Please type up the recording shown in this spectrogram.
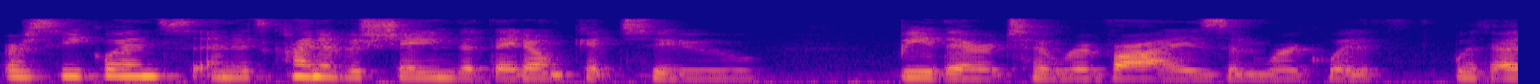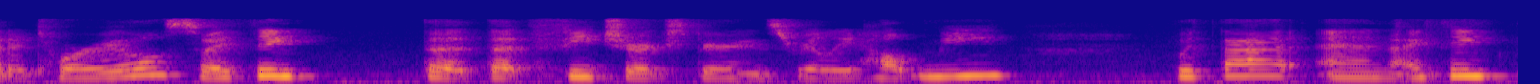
or sequence, and it's kind of a shame that they don't get to be there to revise and work with with editorial. So I think that that feature experience really helped me with that, and I think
